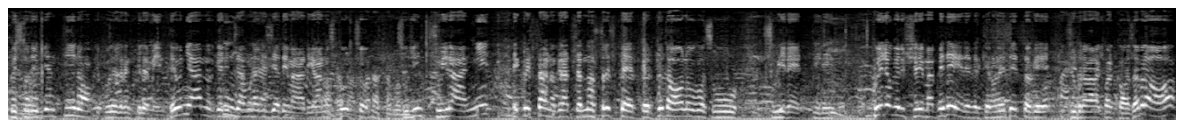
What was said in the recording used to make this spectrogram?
questo depiantino e potete tranquillamente. Ogni anno organizziamo una visita tematica, l'anno scorso sugli- sui ragni e quest'anno grazie al nostro esperto erpetologo su- sui rettili. Quello che riusciremo a vedere perché non è detto che si troverà qualcosa, però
